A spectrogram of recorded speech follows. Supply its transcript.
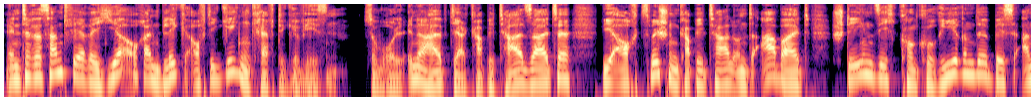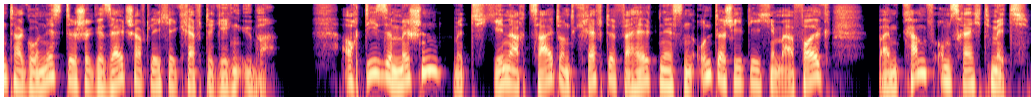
Interessant wäre hier auch ein Blick auf die Gegenkräfte gewesen. Sowohl innerhalb der Kapitalseite wie auch zwischen Kapital und Arbeit stehen sich konkurrierende bis antagonistische gesellschaftliche Kräfte gegenüber. Auch diese mischen, mit je nach Zeit- und Kräfteverhältnissen unterschiedlichem Erfolg, beim Kampf ums Recht mit.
